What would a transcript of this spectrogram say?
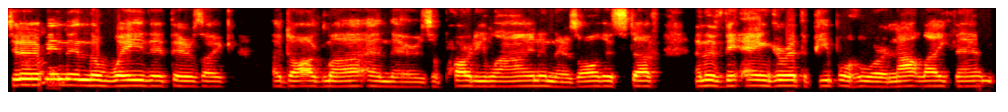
do you know what i mm-hmm. mean in the way that there's like a dogma and there's a party line and there's all this stuff and there's the anger at the people who are not like them.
